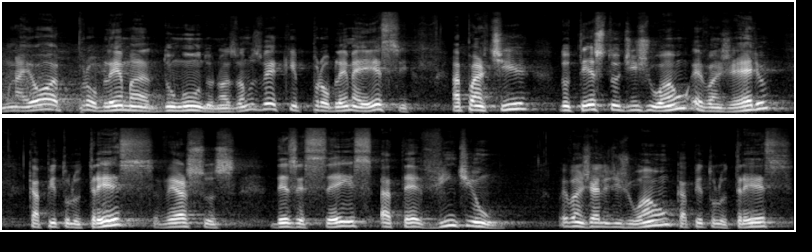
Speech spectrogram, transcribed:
maior problema do mundo. Nós vamos ver que problema é esse a partir do texto de João, Evangelho, capítulo 3, versos 16 até 21. O Evangelho de João, capítulo 3,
